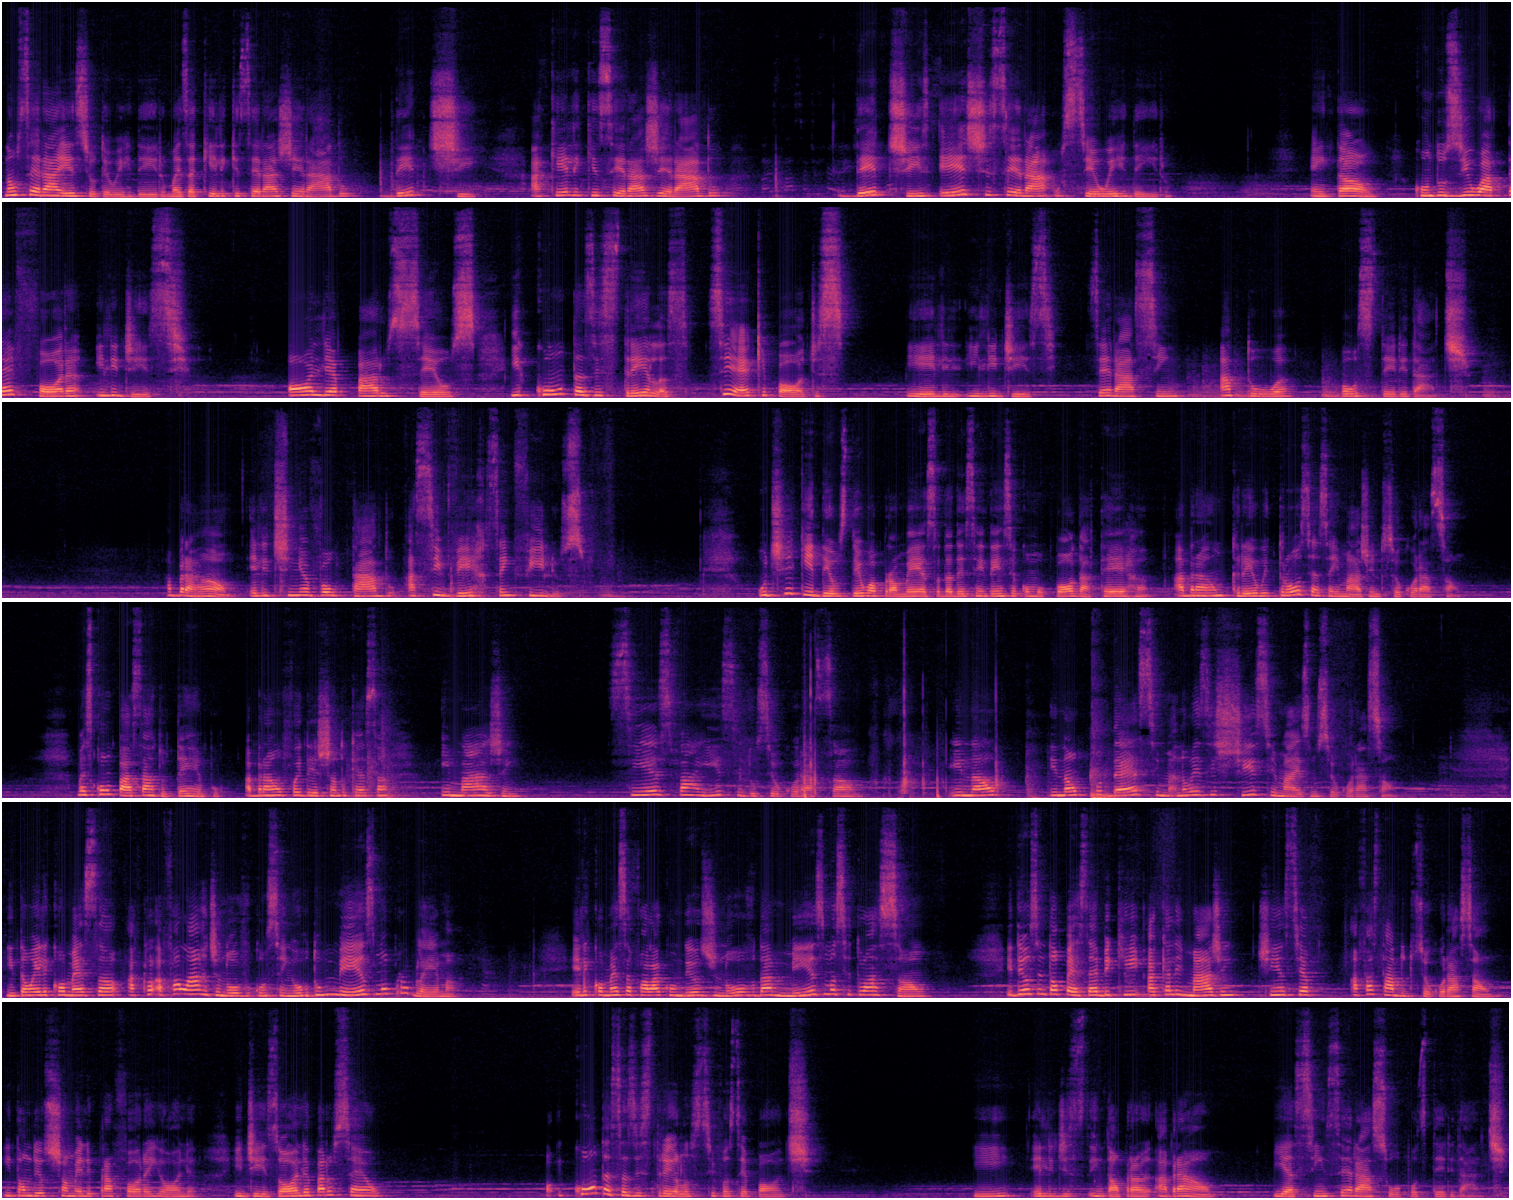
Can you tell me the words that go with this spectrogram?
Não será esse o teu herdeiro, mas aquele que será gerado de ti. Aquele que será gerado de ti, este será o seu herdeiro. Então conduziu-o até fora e lhe disse: olha para os céus e conta as estrelas, se é que podes. E ele e lhe disse: Será assim a tua posteridade. Abraão, ele tinha voltado a se ver sem filhos. O dia que Deus deu a promessa da descendência como pó da terra, Abraão creu e trouxe essa imagem do seu coração. Mas com o passar do tempo, Abraão foi deixando que essa imagem se esvaísse do seu coração e não e não pudesse, não existisse mais no seu coração. Então ele começa a, a falar de novo com o Senhor do mesmo problema. Ele começa a falar com Deus de novo da mesma situação. E Deus então percebe que aquela imagem tinha se afastado do seu coração. Então Deus chama ele para fora e olha e diz: Olha para o céu. Conta essas estrelas se você pode. E ele diz então para Abraão: E assim será a sua posteridade.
